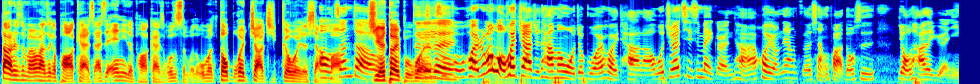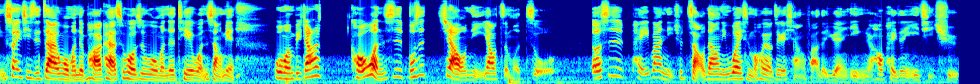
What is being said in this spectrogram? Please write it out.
大学生烦烦这个 podcast 还是 any 的 podcast 或是什么的，我们都不会 judge 各位的想哦，法，真的，绝对不会。对对其实不会。如果我会 judge 他们，我就不会回他啦。我觉得其实每个人他会有那样子的想法，都是有他的原因。所以其实，在我们的 podcast 或者是我们的贴文上面，我们比较口吻是不是叫你要怎么做，而是陪伴你去找到你为什么会有这个想法的原因，然后陪着你一起去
